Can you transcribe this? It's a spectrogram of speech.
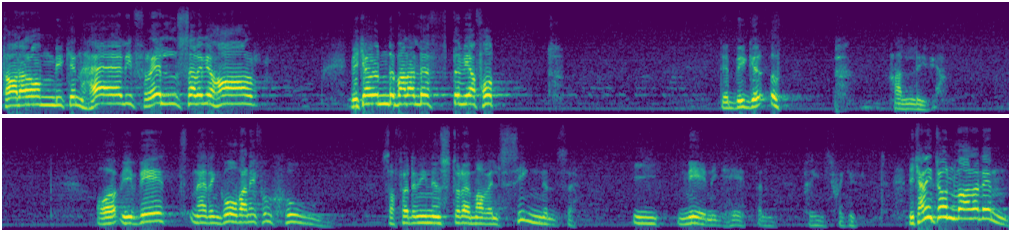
talar om vilken härlig frälsare vi har, vilka underbara löften vi har fått. Det bygger upp. Halleluja. Och vi vet när den gåvan är i funktion så för den in en ström av välsignelse i menigheten. Pris för Gud. Vi kan inte undvara den.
